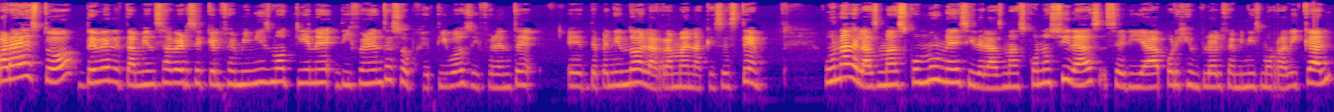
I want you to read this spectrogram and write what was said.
Para esto debe de también saberse que el feminismo tiene diferentes objetivos, diferente, eh, dependiendo de la rama en la que se esté. Una de las más comunes y de las más conocidas sería, por ejemplo, el feminismo radical,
